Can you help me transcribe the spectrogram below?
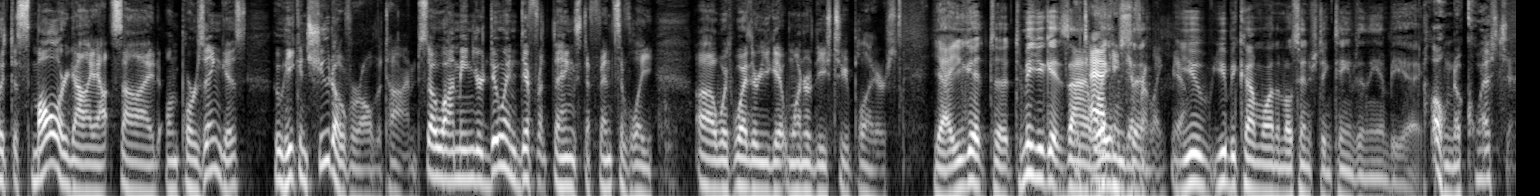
put the smaller guy outside on Porzingis, who he can shoot over all the time. So I mean, you're doing different things defensively uh, with whether you get one of these two players. Yeah, you get to, to me. You get Zion Attacking Williamson. differently, yeah. You you become one of the most interesting teams in the NBA. Oh, no question.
